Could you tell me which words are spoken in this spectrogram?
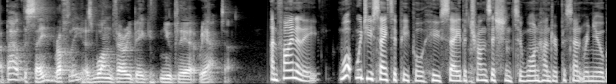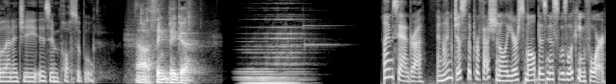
about the same, roughly, as one very big nuclear reactor. And finally, what would you say to people who say the transition to 100% renewable energy is impossible? I think bigger. I'm Sandra, and I'm just the professional your small business was looking for.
